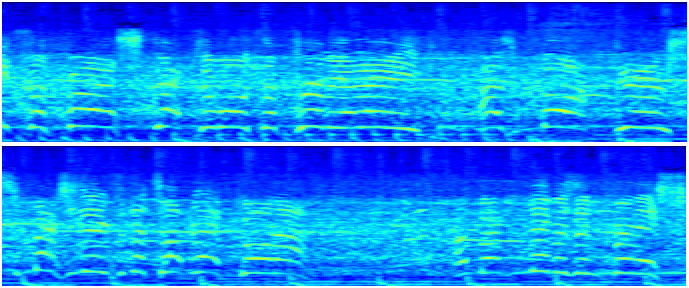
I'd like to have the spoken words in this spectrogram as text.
It's the first step towards the Premier League as Marc Pugh smashes it into the top left corner. A magnificent finish,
